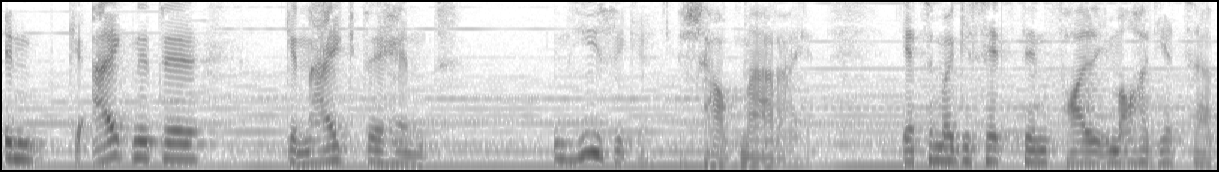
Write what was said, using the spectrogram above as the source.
in geeignete, geneigte Hände, in hiesige. Schau, Marei. Jetzt einmal gesetzt den Fall, ich mache jetzt eine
